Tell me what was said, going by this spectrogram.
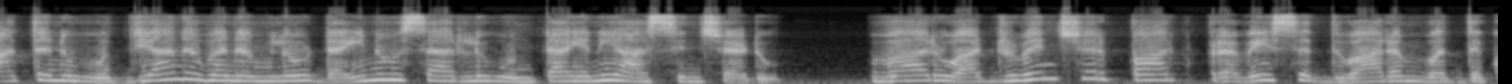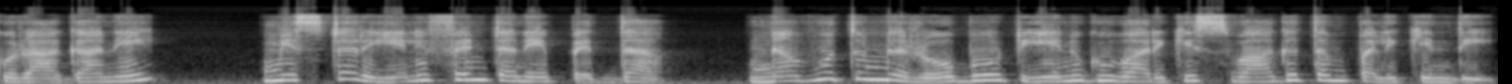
అతను ఉద్యానవనంలో డైనోసార్లు ఉంటాయని ఆశించాడు. వారు అడ్వెంచర్ పార్క్ ప్రవేశ ద్వారం వద్దకు రాగానే మిస్టర్ ఎలిఫెంట్ అనే పెద్ద నవ్వుతున్న రోబోట్ ఏనుగు వారికి స్వాగతం పలికింది.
